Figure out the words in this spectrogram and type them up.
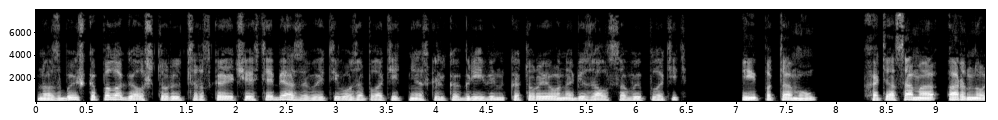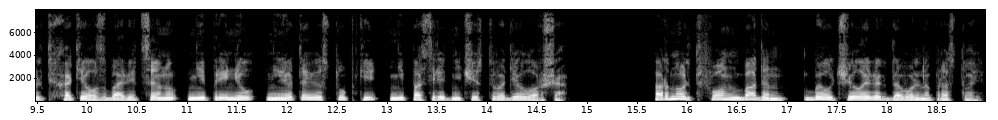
но Сбышка полагал, что рыцарская честь обязывает его заплатить несколько гривен, которые он обязался выплатить, и потому, хотя сам Арнольд хотел сбавить цену, не принял ни этой уступки, ни посредничества Делорша. Арнольд фон Баден был человек довольно простой.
